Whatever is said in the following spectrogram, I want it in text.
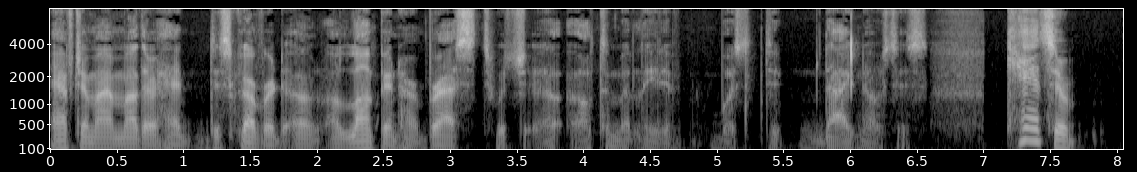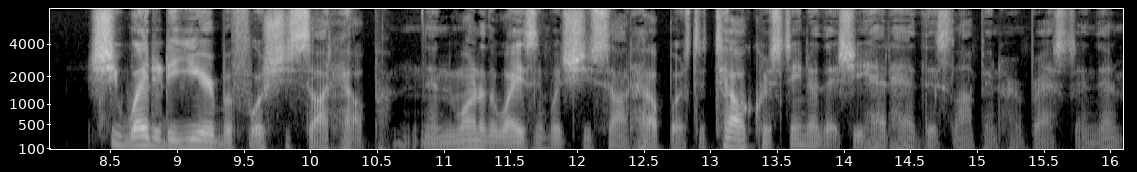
after my mother had discovered a, a lump in her breast, which uh, ultimately was diagnosed as cancer, she waited a year before she sought help. And one of the ways in which she sought help was to tell Kristina that she had had this lump in her breast and then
